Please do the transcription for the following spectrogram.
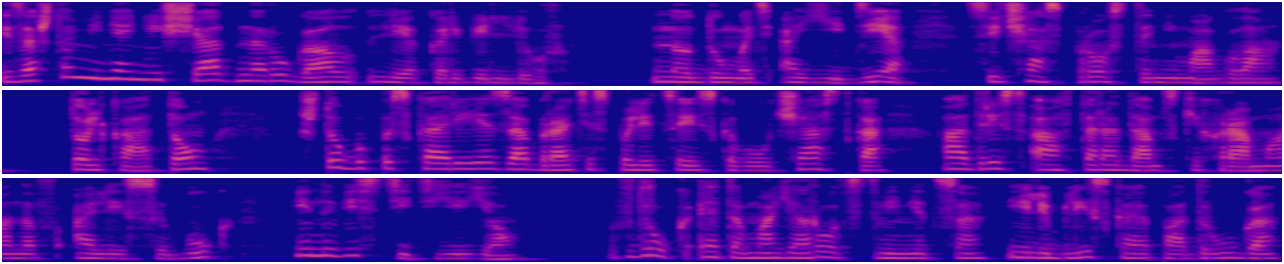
и за что меня нещадно ругал лекарь Виллюр. Но думать о еде сейчас просто не могла, только о том, чтобы поскорее забрать из полицейского участка адрес автора дамских романов Алисы Бук и навестить ее. Вдруг это моя родственница или близкая подруга.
